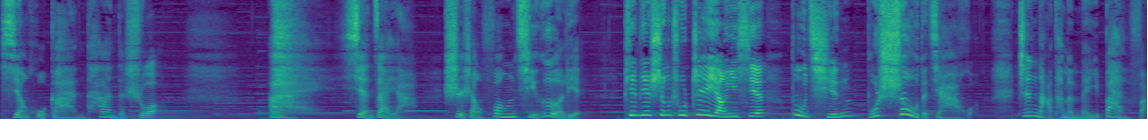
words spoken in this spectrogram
相互感叹地说：“唉，现在呀，世上风气恶劣，偏偏生出这样一些不禽不兽的家伙，真拿他们没办法。”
